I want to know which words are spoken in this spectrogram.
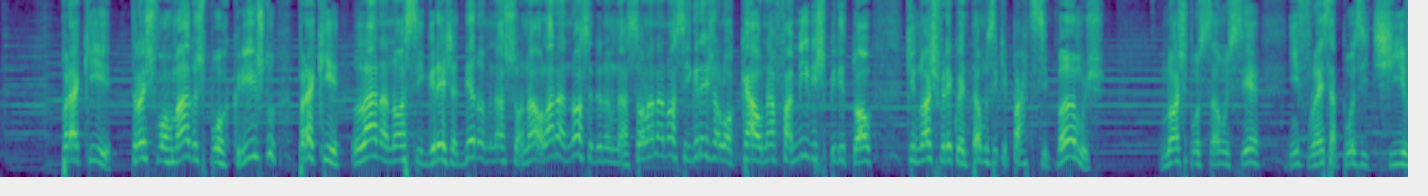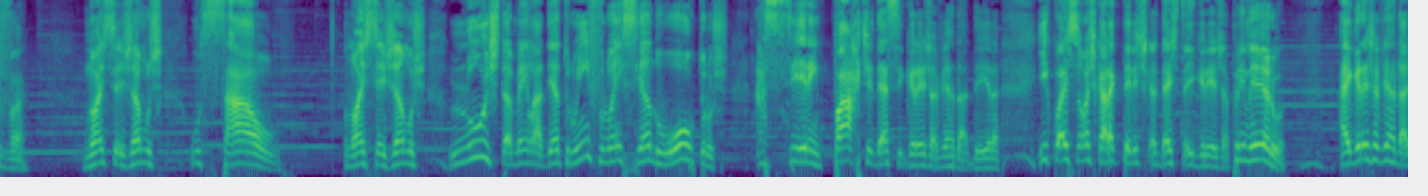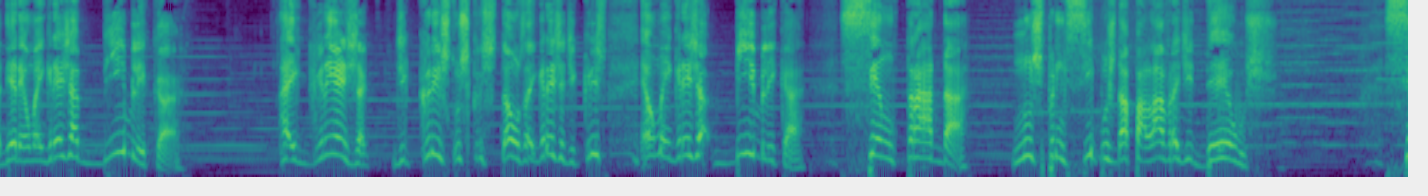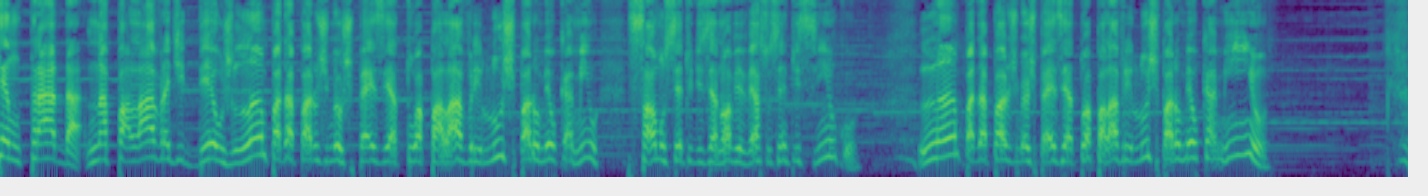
para que, transformados por Cristo, para que lá na nossa igreja denominacional, lá na nossa denominação, lá na nossa igreja local, na família espiritual que nós frequentamos e que participamos, nós possamos ser influência positiva, nós sejamos o sal, nós sejamos luz também lá dentro, influenciando outros a serem parte dessa igreja verdadeira. E quais são as características desta igreja? Primeiro, a igreja verdadeira é uma igreja bíblica. A igreja de Cristo, os cristãos, a igreja de Cristo é uma igreja bíblica, centrada nos princípios da palavra de Deus. Centrada na palavra de Deus, lâmpada para os meus pés e a tua palavra e luz para o meu caminho. Salmo 119, verso 105. Lâmpada para os meus pés e a tua palavra e luz para o meu caminho.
